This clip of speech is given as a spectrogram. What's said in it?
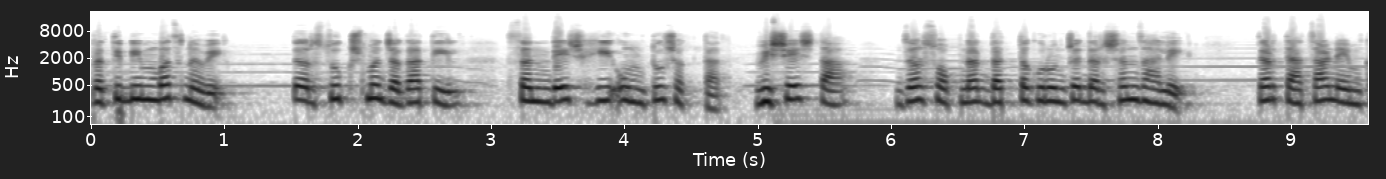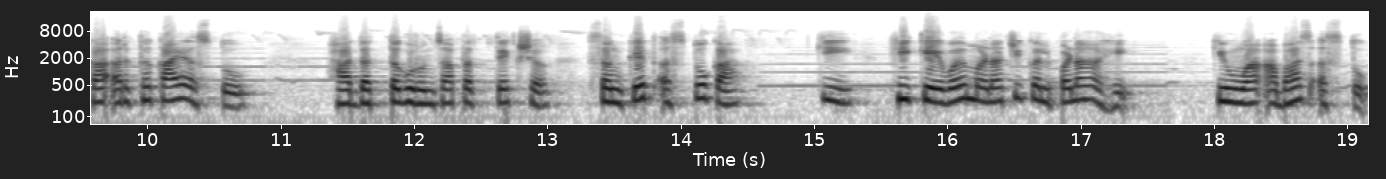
प्रतिबिंबच नव्हे तर सूक्ष्म जगातील संदेशही उमटू शकतात. विशेषतः जर स्वप्नात दत्तगुरूंचे दर्शन झाले तर त्याचा नेमका अर्थ काय असतो? हा दत्तगुरूंचा प्रत्यक्ष संकेत असतो का? की ही केवळ मनाची कल्पना आहे किंवा आभास असतो?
